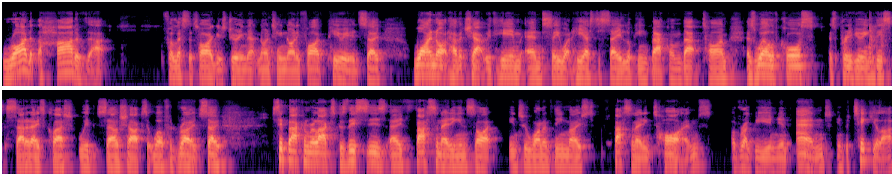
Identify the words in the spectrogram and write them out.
right at the heart of that for Leicester Tigers during that 1995 period. So why not have a chat with him and see what he has to say looking back on that time, as well, of course, as previewing this Saturday's clash with Sale Sharks at Welford Road. So sit back and relax because this is a fascinating insight into one of the most fascinating times of rugby union and, in particular,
